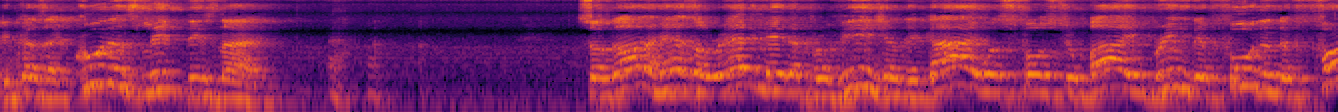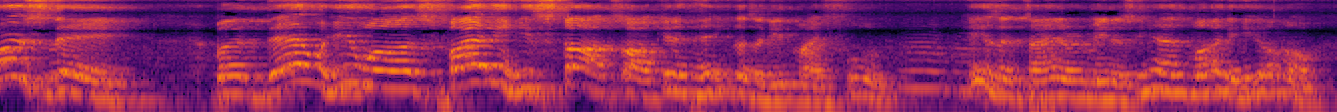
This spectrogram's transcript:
because I couldn't sleep this night. So God has already made a provision. The guy was supposed to buy and bring the food on the first day, but there he was fighting his thoughts. Oh, Kenneth Hagin doesn't need my food. Mm-hmm. He's a tiny minister. He has money. He don't oh.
